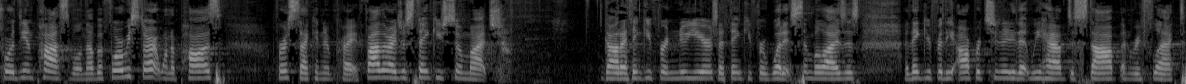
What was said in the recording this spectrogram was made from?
toward the impossible. Now, before we start, I want to pause for a second and pray. Father, I just thank you so much God, I thank you for New Year's. I thank you for what it symbolizes. I thank you for the opportunity that we have to stop and reflect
